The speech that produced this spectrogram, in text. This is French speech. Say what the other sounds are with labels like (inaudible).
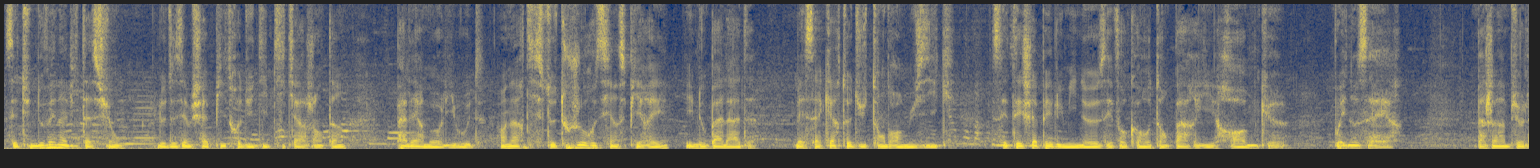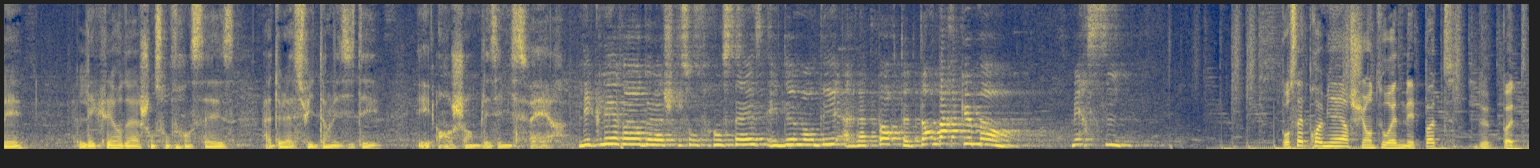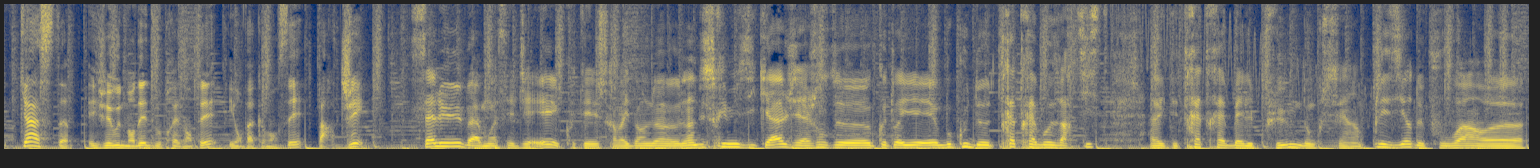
C'est une nouvelle invitation, le deuxième chapitre du diptyque argentin Palermo Hollywood. En artiste toujours aussi inspiré, il nous balade, met sa carte du tendre en musique, cette échappée lumineuse évoquant autant Paris, Rome que Buenos Aires. Benjamin Biolay, l'éclaireur de la chanson française, a de la suite dans les idées et enjambe les hémisphères. L'éclaireur de la chanson française est demandé à la porte d'embarquement. Merci. Pour cette première, je suis entouré de mes potes de podcast et je vais vous demander de vous présenter et on va commencer par Jay. Salut, bah moi c'est Jay. Écoutez, je travaille dans l'industrie musicale. J'ai la chance de côtoyer beaucoup de très très beaux artistes avec des très très belles plumes. Donc c'est un plaisir de pouvoir euh,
